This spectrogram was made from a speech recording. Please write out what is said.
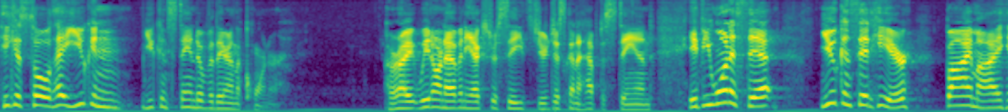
He gets told, hey, you can, you can stand over there in the corner. All right, we don't have any extra seats. You're just going to have to stand. If you want to sit, you can sit here by my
